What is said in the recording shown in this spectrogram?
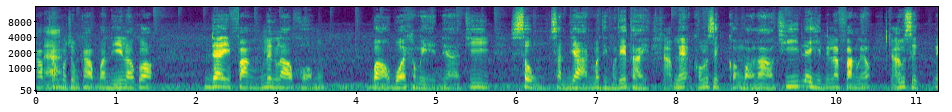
ครับนะท่านผู้ชมครับวันนี้เราก็ได้ฟังเรื่องราวของ บ่าวบอยเขมรเนี่ยที่ส่งสัญญาณมาถึงประเทศไทย ครับและความรู้สึกของบ่าวลาวที่ได้เห็นได้รับฟังแล้ว ครับรู้สึกใน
